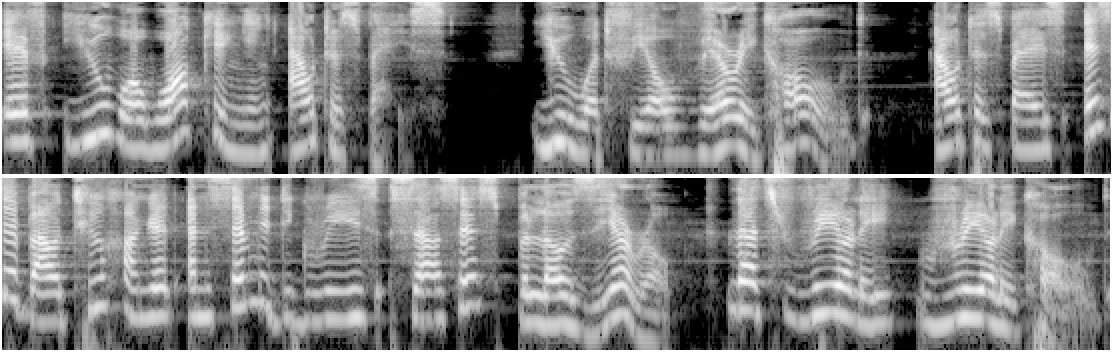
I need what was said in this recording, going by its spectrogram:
if you were walking in outer space? You would feel very cold. Outer space is about 270 degrees Celsius below zero. That's really, really cold.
